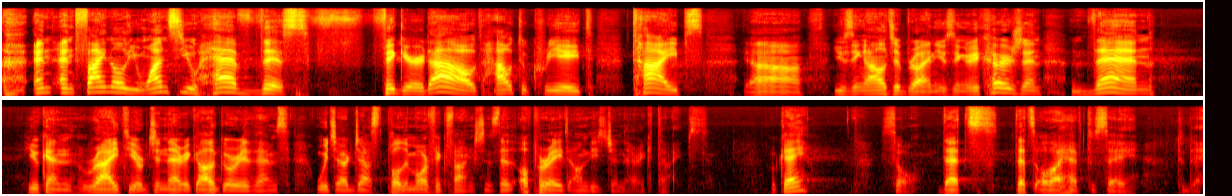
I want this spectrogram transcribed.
and, and finally, once you have this figured out, how to create types uh, using algebra and using recursion, then you can write your generic algorithms, which are just polymorphic functions that operate on these generic types. Okay? So that's, that's all I have to say today.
